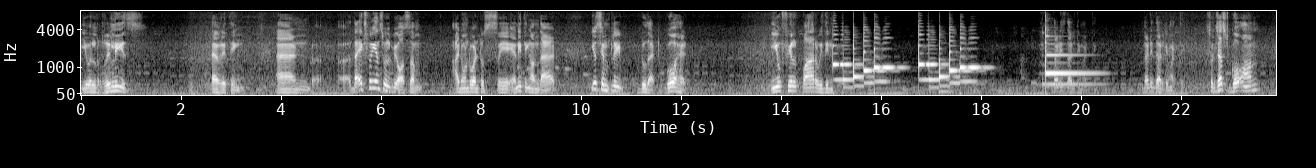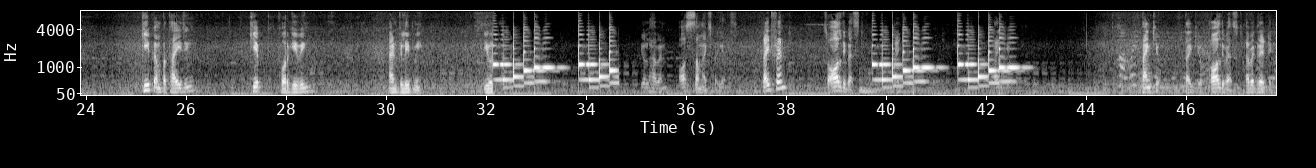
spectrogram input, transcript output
you will release everything. And uh, the experience will be awesome I don't want to say anything on that. You simply do that. Go ahead. You feel power within you. That is the ultimate thing. That is the ultimate thing. So just go on. Keep empathizing. Keep forgiving. And believe me, you will, you'll have an awesome experience. Right, friend? So, all the best. Thank you. Thank you. All the best. Have a great day.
